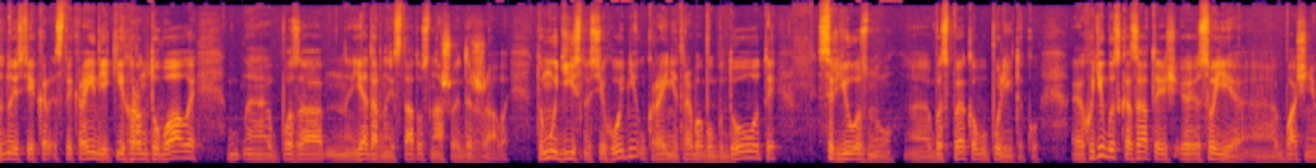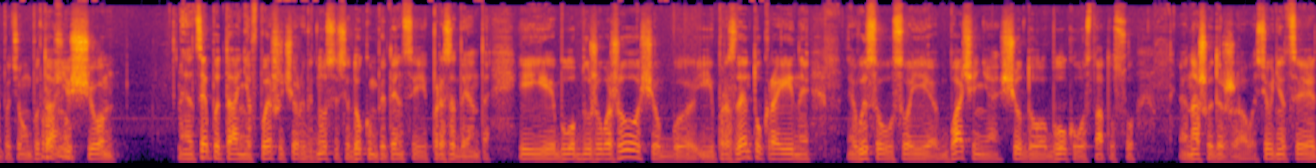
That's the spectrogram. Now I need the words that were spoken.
одної з тих з тих країн, які гарантували позаядерний статус нашої держави. Тому дійсно сьогодні Україні треба вибудовувати серйозну безпекову політику. Хотів би сказати своє бачення по цьому питанню, Прошу. що це питання в першу чергу відноситься до компетенції президента, і було б дуже важливо, щоб і президент України висловив своє бачення щодо блокового статусу е, нашої держави. Сьогодні це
